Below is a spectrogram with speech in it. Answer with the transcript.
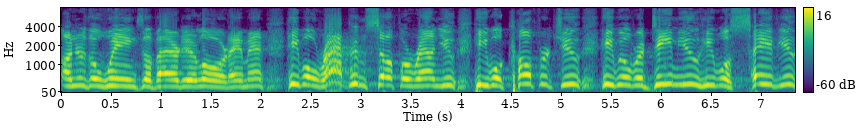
under the wings of our dear Lord. Amen. He will wrap himself around you. He will comfort you. He will redeem you. He will save you.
